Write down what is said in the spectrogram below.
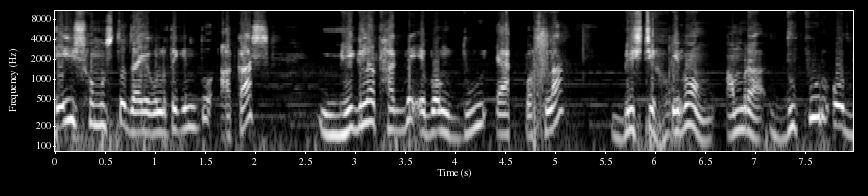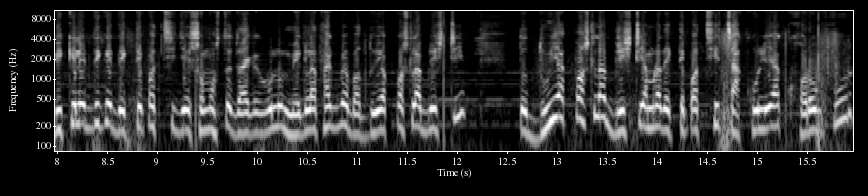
এই সমস্ত জায়গাগুলোতে কিন্তু আকাশ মেঘলা থাকবে এবং দুই এক পশলা বৃষ্টি হবে। এবং আমরা দুপুর ও বিকেলের দিকে দেখতে পাচ্ছি যে সমস্ত জায়গাগুলো মেঘলা থাকবে বা দুই এক পশলা বৃষ্টি। তো দুই এক পশলা বৃষ্টি আমরা দেখতে পাচ্ছি চাকুলিয়া, খড়গপুর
